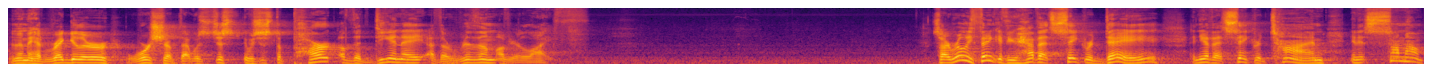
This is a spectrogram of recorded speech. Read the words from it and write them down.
and then they had regular worship. That was just, it was just a part of the DNA of the rhythm of your life. So I really think if you have that sacred day and you have that sacred time, and it's somehow,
